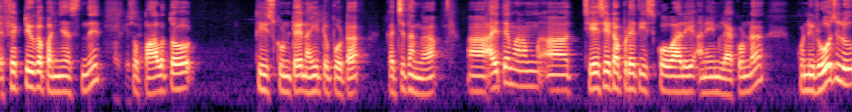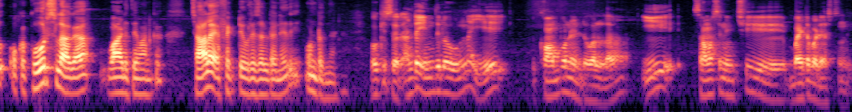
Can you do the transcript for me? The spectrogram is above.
ఎఫెక్టివ్గా పనిచేస్తుంది సో. పాలతో తీసుకుంటే నైట్ పూట ఖచ్చితంగా అయితే మనం చేసేటప్పుడే తీసుకోవాలి అనేం లేకుండా కొన్ని రోజులు ఒక కోర్స్ లాగా వాడితే మనకు చాలా ఎఫెక్టివ్ రిజల్ట్ అనేది ఉంటుందండి ఓకే సార్ అంటే ఇందులో ఉన్న ఏ కాంపోనెంట్ వల్ల ఈ సమస్య నుంచి బయటపడేస్తుంది.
